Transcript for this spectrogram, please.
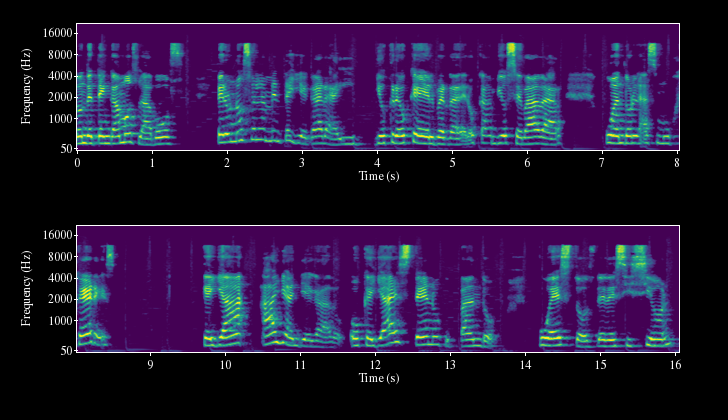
donde tengamos la voz. Pero no solamente llegar ahí, yo creo que el verdadero cambio se va a dar cuando las mujeres que ya hayan llegado o que ya estén ocupando puestos de decisión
